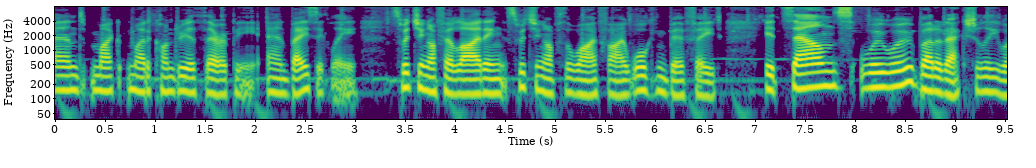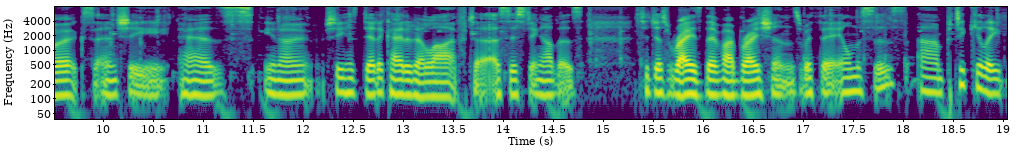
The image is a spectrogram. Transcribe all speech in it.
and mitochondria therapy, and basically switching off her lighting, switching off the Wi Fi, walking bare feet. It sounds woo woo, but it actually works. And she has, you know, she has dedicated her life to assisting others to just raise their vibrations with their illnesses, um, particularly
